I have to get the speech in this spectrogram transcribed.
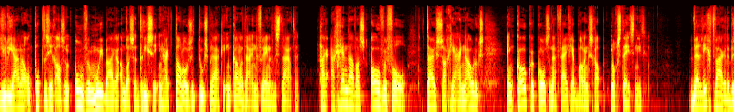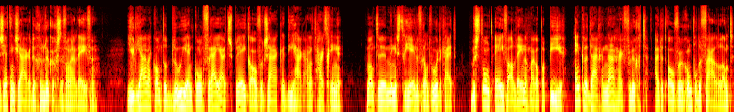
Juliana ontpopte zich als een onvermoeibare ambassadrice in haar talloze toespraken in Canada en de Verenigde Staten. Haar agenda was overvol. Thuis zag je haar nauwelijks en koken kon ze na vijf jaar ballingschap nog steeds niet. Wellicht waren de bezettingsjaren de gelukkigste van haar leven. Juliana kwam tot bloei en kon vrijuit spreken over zaken die haar aan het hart gingen, want de ministeriële verantwoordelijkheid bestond even alleen nog maar op papier. Enkele dagen na haar vlucht uit het overrompelde vaderland,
